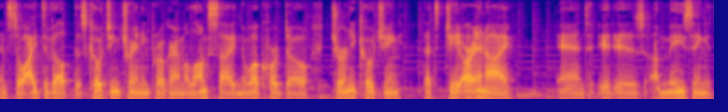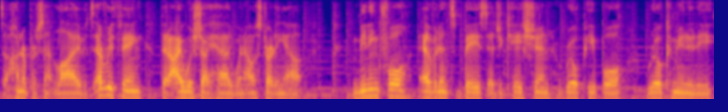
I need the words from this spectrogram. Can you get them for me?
And so I developed this coaching training program alongside Noel Cordeau, Journey Coaching. That's J R N I. And it is amazing. It's 100% live. It's everything that I wish I had when I was starting out meaningful, evidence based education, real people, real community,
